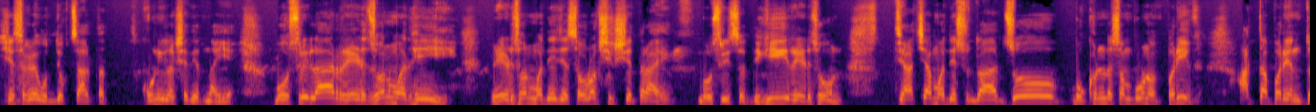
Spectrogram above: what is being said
हे सगळे उद्योग चालतात. कोणी लक्ष देत नाहीये. भोसरीला रेड झोनमध्ये रेड झोनमध्ये जे संरक्षित क्षेत्र आहे भोसरीचं दिघी रेड झोन त्याच्यामध्ये सुद्धा जो भूखंड संपूर्ण परीघ आतापर्यंत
